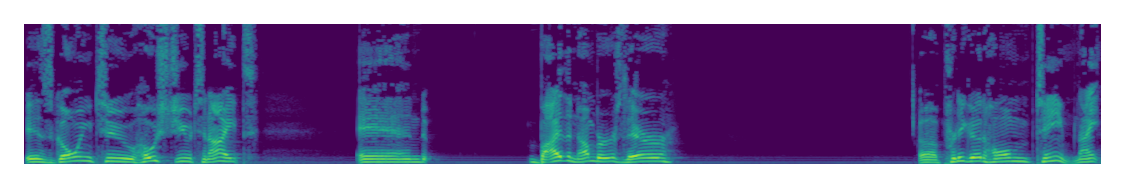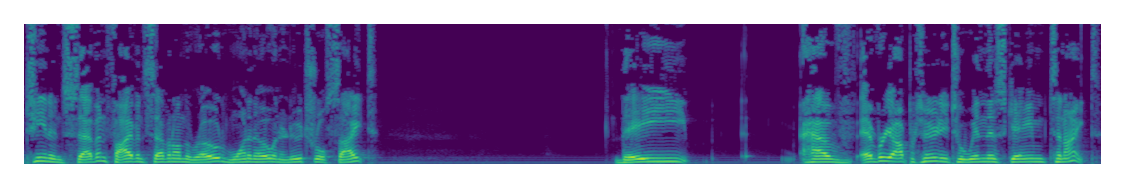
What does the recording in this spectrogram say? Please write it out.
is going to host you tonight, and by the numbers, they're a pretty good home team. 19 and 7, 5 and 7 on the road, 1 and 0 in a neutral site. They have every opportunity to win this game tonight.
